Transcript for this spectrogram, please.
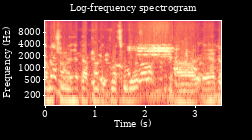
কালেকশন এই হাটে আপনারা দেখতে পাচ্ছেন। যে আর এই হাটে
